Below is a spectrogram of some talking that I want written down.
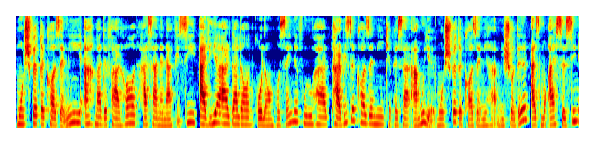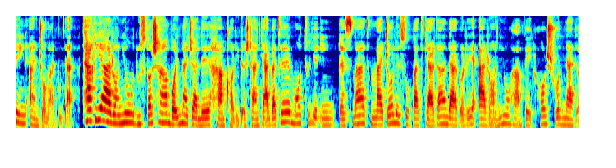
مشفق کازمی احمد فرهاد حسن نفیسی علی اردلان غلام حسین فروهر پرویز کازمی که پسر عموی مشفق کازمی هم می شده از مؤسسین این انجمن بودن. تقیه ارانی و دوستاش هم با این مجله همکاری داشتن که البته ما توی این قسمت مجال صحبت کردن درباره ارانی و همفکرهاش رو نداریم.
